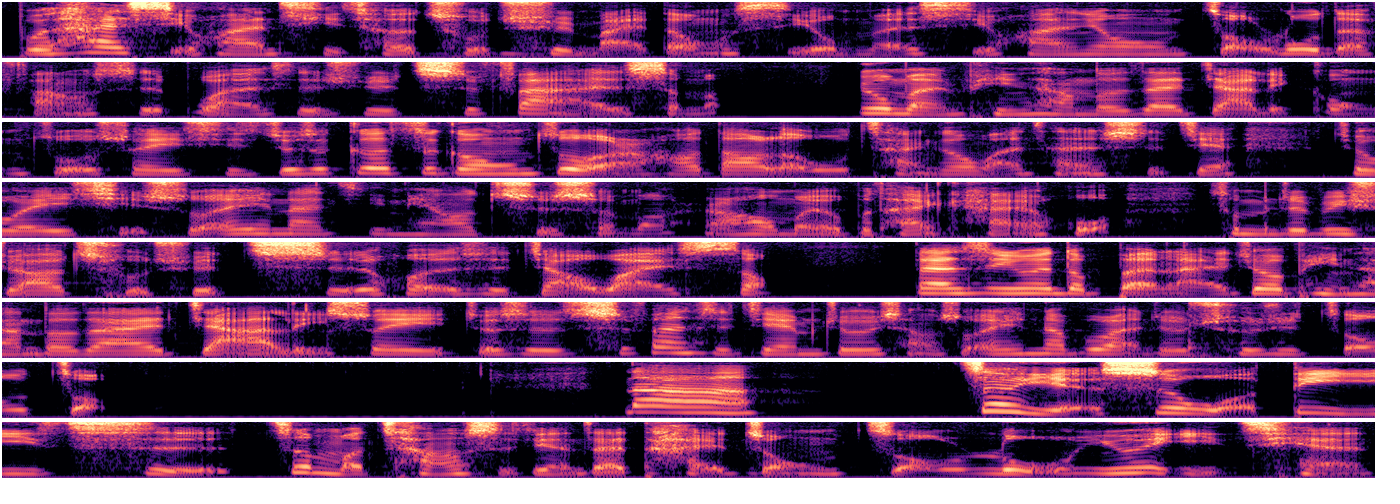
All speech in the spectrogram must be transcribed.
不太喜欢骑车出去买东西，我们喜欢用走路的方式，不管是去吃饭还是什么。因为我们平常都在家里工作，所以其实就是各自工作，然后到了午餐跟晚餐时间就会一起说：“诶，那今天要吃什么？”然后我们又不太开火，所以我们就必须要出去吃或者是叫外送。但是因为都本来就平常都在家里，所以就是吃饭时间就会想说：“诶，那不然就出去走走。”那。这也是我第一次这么长时间在台中走路，因为以前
